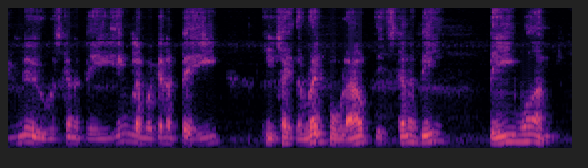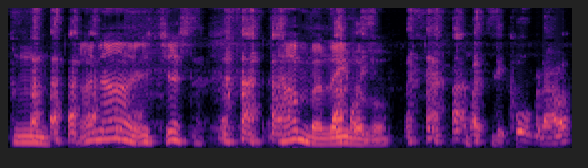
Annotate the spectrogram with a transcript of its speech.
you knew was going to be England were going to be. If you take the red ball out, it's going to be B one. mm, I know it's just unbelievable. that was the quarter hour.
